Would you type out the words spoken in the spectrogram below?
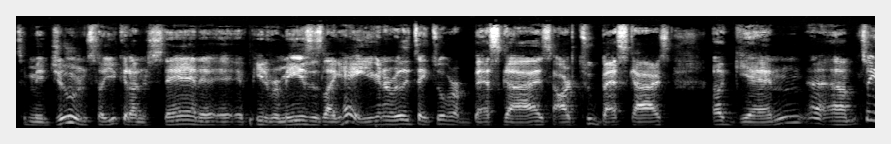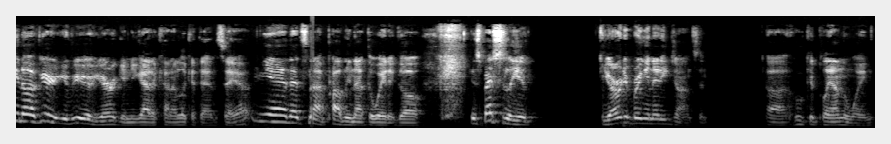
to mid June, so you could understand i- i- if Peter Vermes is like, "Hey, you're gonna really take two of our best guys, our two best guys." Again, Uh, um, so you know if you're if you're Jurgen, you got to kind of look at that and say, oh, yeah, that's not probably not the way to go, especially if you're already bringing Eddie Johnson, uh, who could play on the wing.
